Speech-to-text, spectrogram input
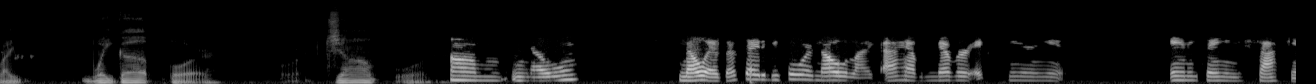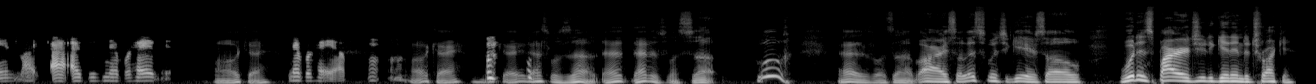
like wake up or or jump or Um, no. No, as I stated before, no, like I have never experienced anything shocking. Like I, I just never have it. oh, okay. Never have. Mm-mm. Okay. Okay. That's what's up. That that is what's up. Whew. That is what's up. All right. So let's switch gears. So what inspired you to get into trucking?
